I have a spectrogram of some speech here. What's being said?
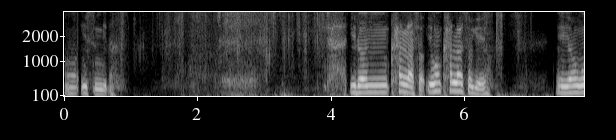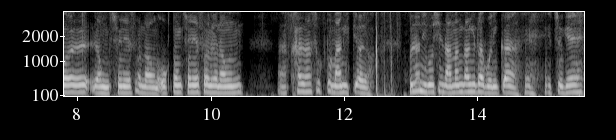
어, 있습니다. 자, 이런 칼라석. 이건 칼라석이에요. 이 영월 영춘에서 나온 옥동촌에서 나온 아, 칼라석도 많이 뛰어요. 물론 이곳이 남한강이다 보니까 예, 이쪽에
